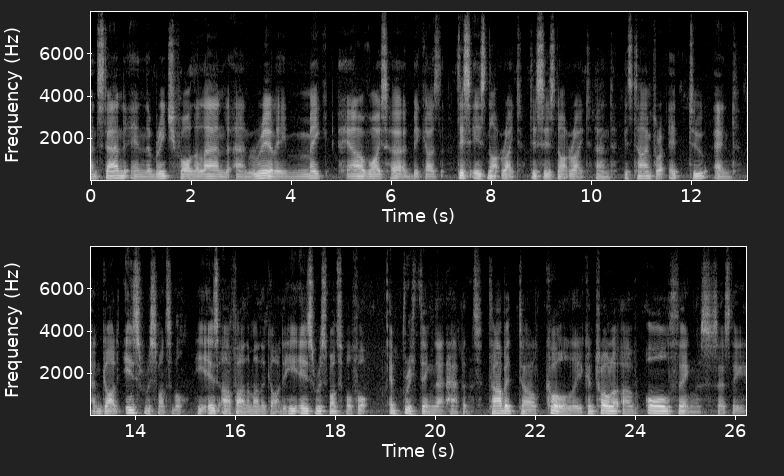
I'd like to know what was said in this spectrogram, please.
and stand in the breach for the land and really make our voice heard because this is not right. This is not right. And it's time for it to end. And God is responsible he is our Father, Mother God. He is responsible for everything that happens. Tabit al Kul, the controller of all things, says the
